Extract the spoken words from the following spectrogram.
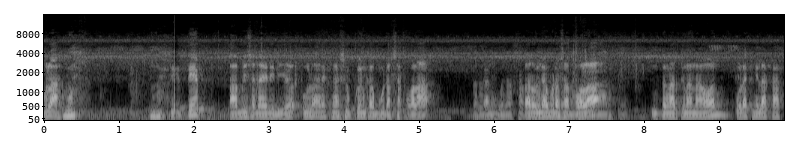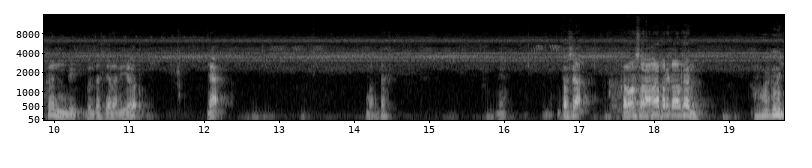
Ulah. Ulah. Ulah. Titip abdi sadaya di dieu, ulah rek ngasupkeun ka budak sakola. Karunya budak sakola, teu ngartina naon, ulah nyilakakeun di pentas jalan ieu. Mantap. Ya. Tos ya. Kalau sorangan apa dikeluarkan? Keluarkan.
